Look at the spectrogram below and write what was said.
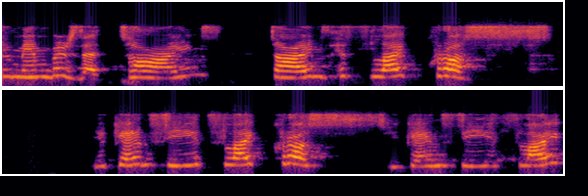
remember that times, times, it's like cross. You can see it's like cross. You can see it's like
